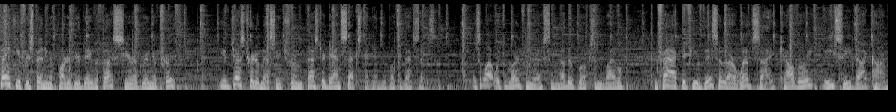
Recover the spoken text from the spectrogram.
Thank you for spending a part of your day with us here at Ring of Truth. You've just heard a message from Pastor Dan Sexton in the book of Exodus. There's a lot we can learn from this and other books in the Bible. In fact, if you visit our website, calvaryec.com,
